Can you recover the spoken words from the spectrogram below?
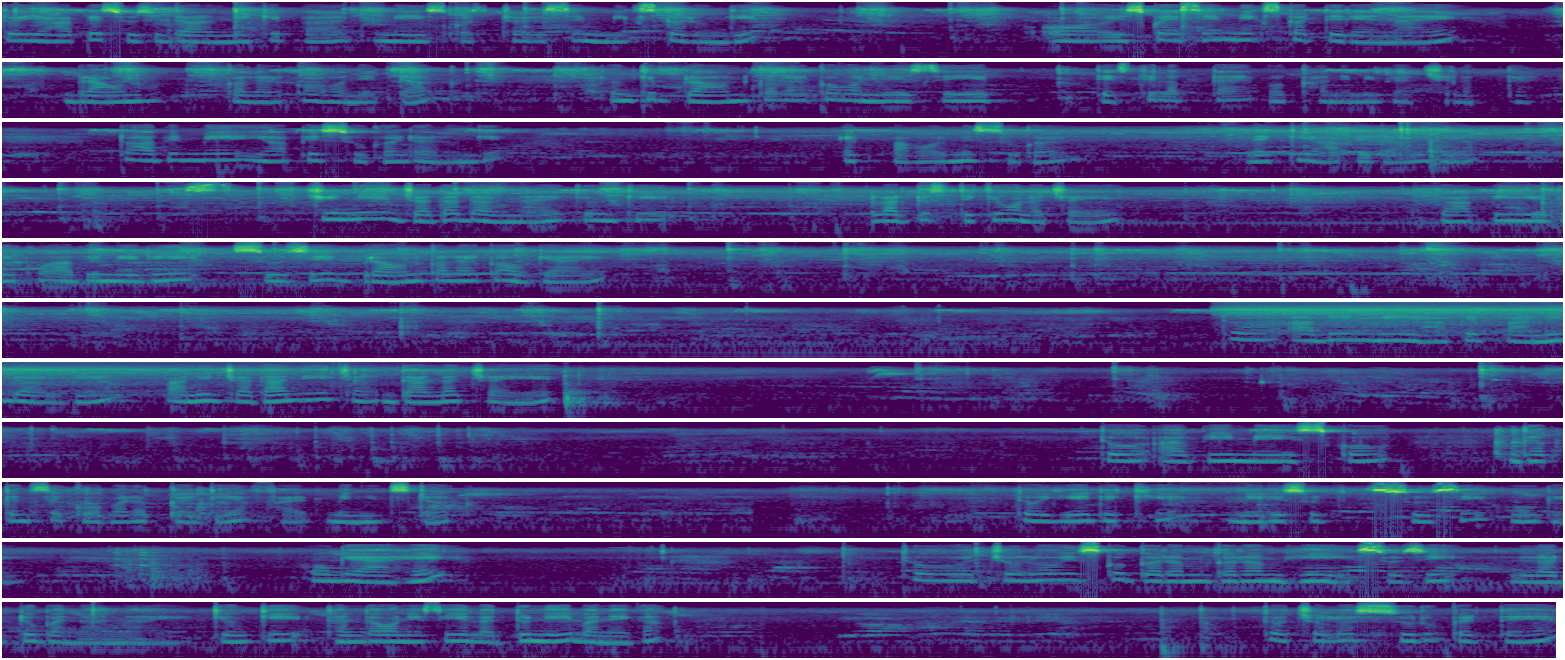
तो यहाँ पे सूजी डालने के बाद मैं इसको अच्छे से मिक्स करूँगी। और इसको ऐसे ही मिक्स करते रहना है। ब्राउन कलर का होने तक, क्योंकि ब्राउन कलर का होने से ये टेस्टी लगता है और खाने में भी अच्छा लगता है। तो अभी मैं यहाँ पे शुगर डालूँगी। एक बाउल में शुगर लेके यहाँ पे डाल दिया। चीनी ज़्यादा डालना है क्योंकि लड्डू स्टिकी होना चाहिए। यहाँ पे ये देखो, अभी मेरी सूजी ब्राउन कलर का हो गया है। अभी मैं यहाँ पे पानी डाल दिया पानी ज़्यादा नहीं डालना चाहिए। तो अभी मैं इसको ढक्कन से कवर अप कर दिया फाइव मिनट्स तक। तो ये देखिए, मेरी सूजी हो गई। हो गया है। तो चलो इसको गरम गरम ही सूजी लड्डू बनाना है, क्योंकि ठंडा होने से ये लड्डू नहीं बनेगा। तो चलो शुरू करते हैं।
